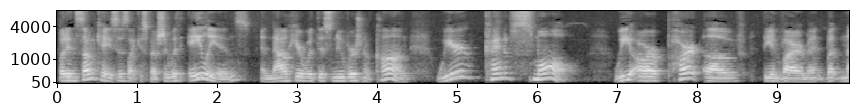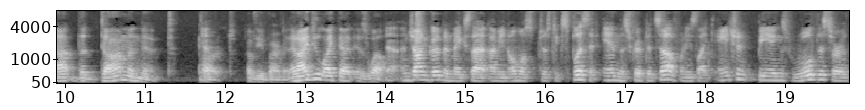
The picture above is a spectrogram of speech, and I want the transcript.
but in some cases, like especially with aliens, and now here with this new version of Kong, we're kind of small. We are part of the environment, but not the dominant Yeah. part of the environment. And I do like that as well. Yeah, and John Goodman makes that, I mean, almost just explicit in the script itself when he's like, ancient beings ruled this earth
